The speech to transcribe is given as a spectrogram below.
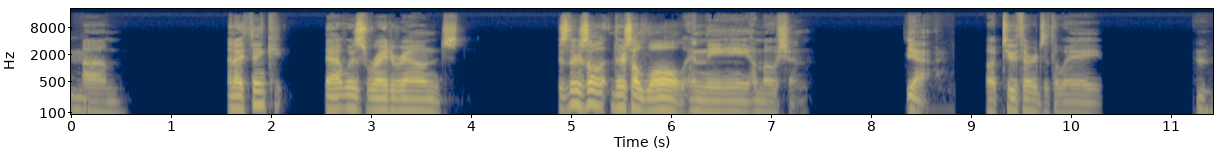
Mm. Um, and I think that was right around because there's a there's a lull in the emotion yeah, about two thirds of the way Mm.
